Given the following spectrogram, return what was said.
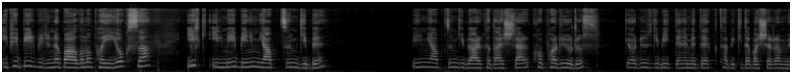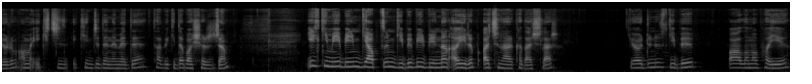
ipi birbirine bağlama payı yoksa ilk ilmeği benim yaptığım gibi benim yaptığım gibi arkadaşlar koparıyoruz. Gördüğünüz gibi ilk denemede tabii ki de başaramıyorum ama ikinci, ikinci denemede tabii ki de başaracağım. İlk ilmeği benim yaptığım gibi birbirinden ayırıp açın arkadaşlar. Gördüğünüz gibi bağlama payı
